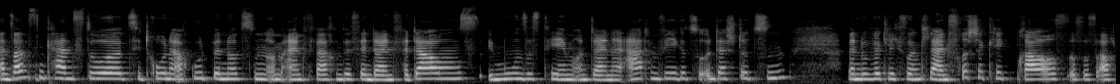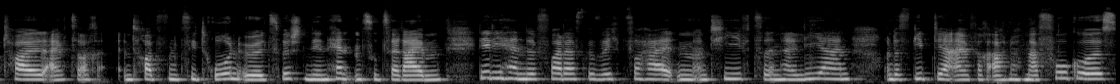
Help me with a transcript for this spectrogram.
Ansonsten kannst du Zitrone auch gut benutzen, um einfach ein bisschen dein Verdauungs-, Immunsystem und deine Atemwege zu unterstützen. Wenn du wirklich so einen kleinen frische Kick brauchst, ist es auch toll, einfach einen Tropfen Zitronenöl zwischen den Händen zu zerreiben, dir die Hände vor das Gesicht zu halten und tief zu inhalieren. Und es gibt dir einfach auch nochmal Fokus.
